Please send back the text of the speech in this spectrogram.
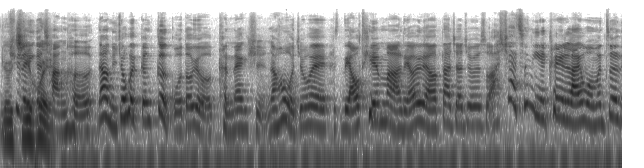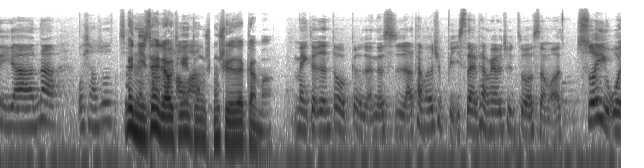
你去了一个场合，然后你就会跟各国都有 connection，然后我就会聊天嘛，聊一聊，大家就会说啊，下次你也可以来我们这里呀、啊。那我想说，那你在聊天，同同学在干嘛？每个人都有个人的事啊，他们要去比赛，他们要去做什么，所以我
